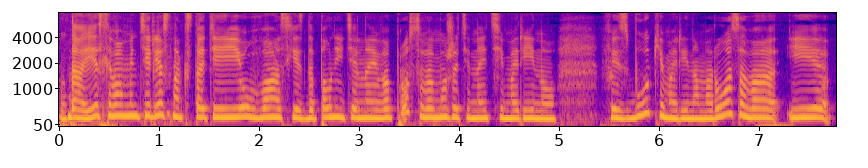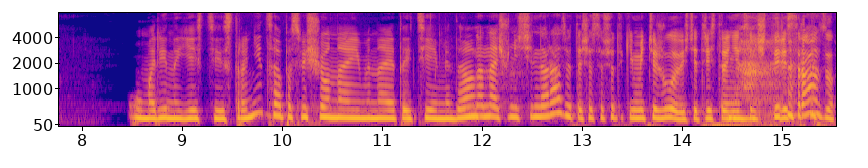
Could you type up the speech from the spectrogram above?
Да, если вам интересно, кстати, и у вас есть дополнительные вопросы, вы можете найти Марину в Фейсбуке, Марина Морозова, и у Марины есть и страница, посвященная именно этой теме, да? Но она еще не сильно развита. Сейчас все-таки мне тяжело вести три страницы, четыре сразу.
